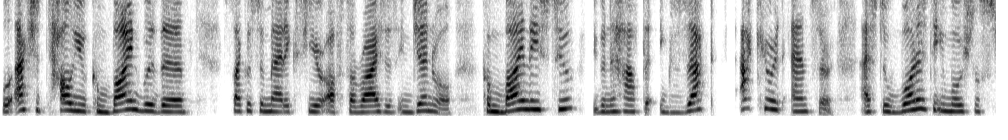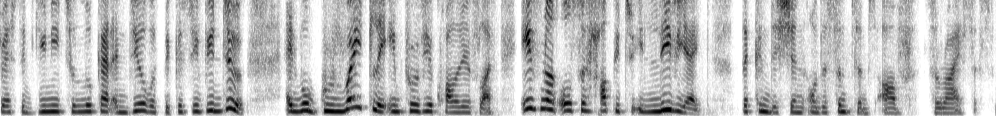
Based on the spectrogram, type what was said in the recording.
will actually tell you, combined with the psychosomatics here of psoriasis in general, combine these two, you're going to have the exact accurate answer as to what is the emotional stress that you need to look at and deal with. Because if you do, it will greatly improve your quality of life, if not also help you to alleviate the condition or the symptoms of psoriasis.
